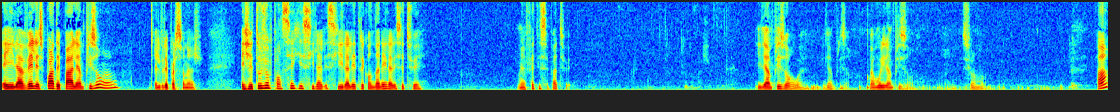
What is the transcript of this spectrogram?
et il avait l'espoir de ne pas aller en prison, hein, le vrai personnage. Et j'ai toujours pensé que s'il allait, être condamné, il allait se tuer. Mais en fait, il ne s'est pas tué. Il est en prison, ouais. Il est en prison. Il va mourir en prison, sûrement. Hein?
